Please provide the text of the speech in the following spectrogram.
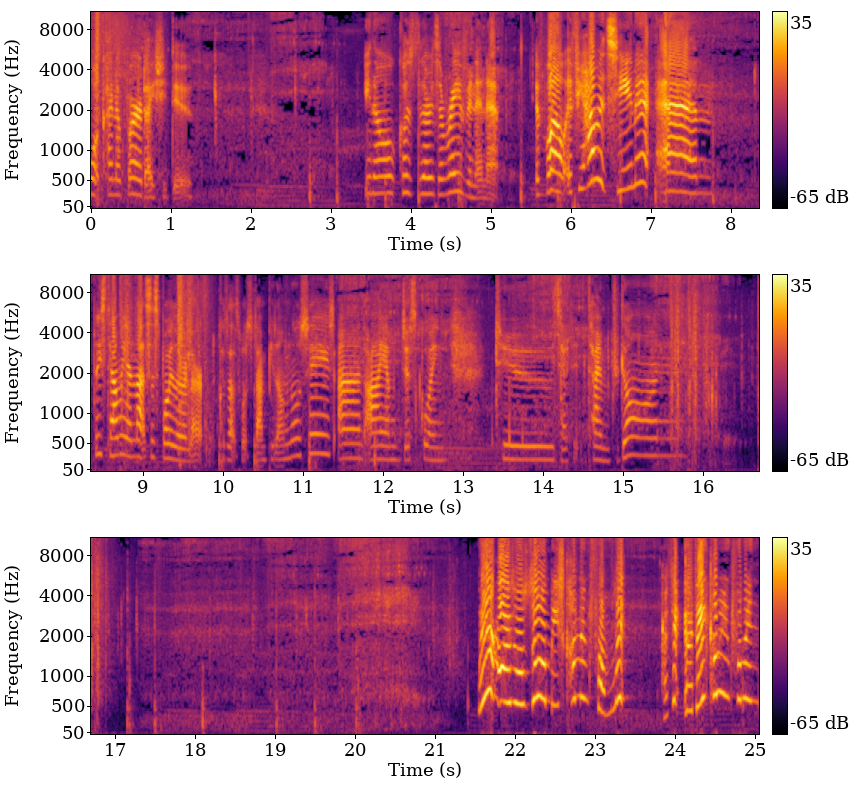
what kind of bird I should do. You know, because there's a raven in it. If, well, if you haven't seen it, um, please tell me, and that's a spoiler alert, because that's what Stampy Longnose says, and I am just going to set it time to dawn. Where are those zombies coming from? Are they, are they coming from in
